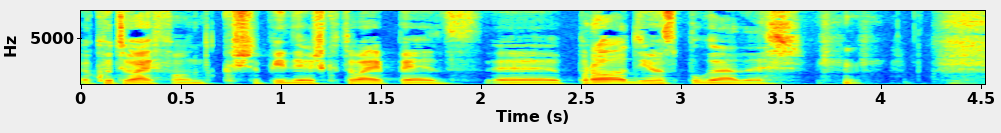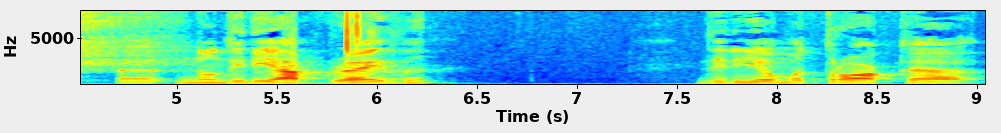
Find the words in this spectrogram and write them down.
Uh, com o teu iPhone, que estupidez, com o teu iPad uh, Pro de 11 polegadas. Uh, não diria upgrade, diria uma troca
